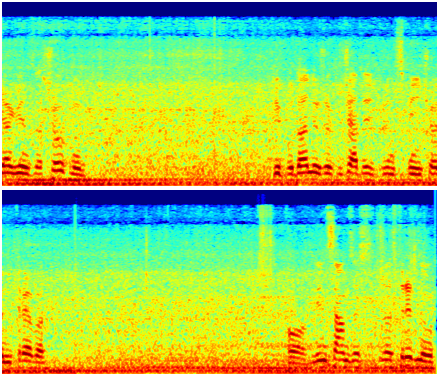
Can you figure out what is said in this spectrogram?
як він защовкнув. Типу далі вже включати в принципі нічого не треба. О, він сам застрибнув,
